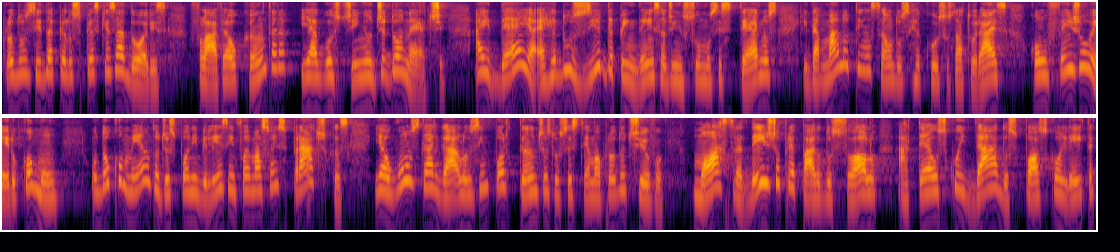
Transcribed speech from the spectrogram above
produzida pelos pesquisadores Flávia Alcântara e Agostinho de Donete. A ideia é reduzir dependência de insumos externos e da manutenção dos recursos naturais com o feijoeiro comum. O documento disponibiliza informações práticas e alguns gargalos importantes do sistema produtivo. Mostra desde o preparo do solo até os cuidados pós-colheita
